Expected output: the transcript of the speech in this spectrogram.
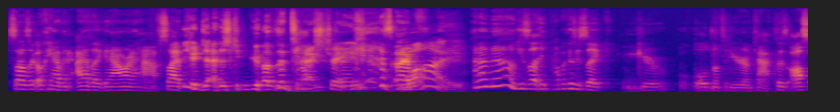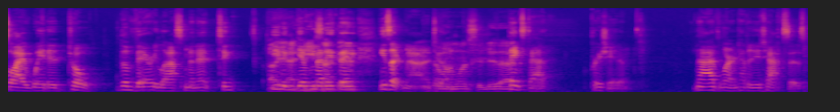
So I was like, okay, I have, an, I have like an hour and a half. So I Your dad is getting you off the, tax train. Yes, and I- Why? I don't know. He's like probably because he's like you're old enough to do your own taxes. Also, I waited till the very last minute to even yeah, give him anything. gonna- He's like, nah, I No don't. one wants to do that. Thanks, Dad. Appreciate it. Now I've learned how to do taxes,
